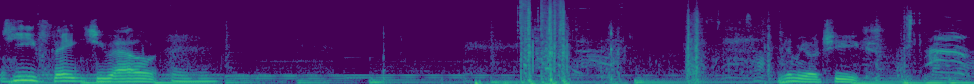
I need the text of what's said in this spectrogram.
it. He faked you out. Mm-hmm. Give me your cheeks. Um,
